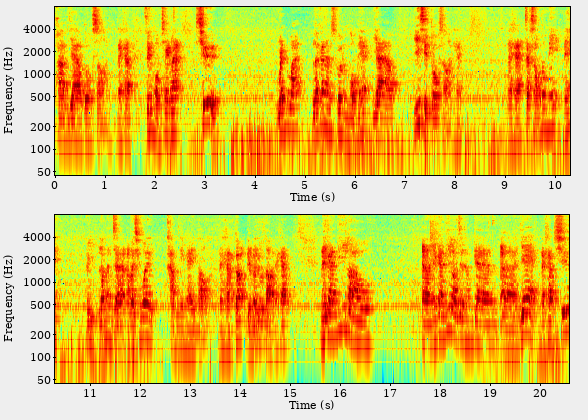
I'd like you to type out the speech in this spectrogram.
ความยาวตัวอักษรนะครับซึ่งผมเช็คละชื่อเว้นวรรคแล้วก็นามสกุลของผมเนี่ยยาว 20 ตัวอักษรครับนะฮะจาก 2 ตรงนี้เอ๊ะเฮ้ยแล้วมันจะเอามาช่วย ทำยังไงต่อนะครับ ก็เดี๋ยวมาดูต่อนะครับ ในการที่เราในการที่เราจะทำการแยกนะครับชื่อ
